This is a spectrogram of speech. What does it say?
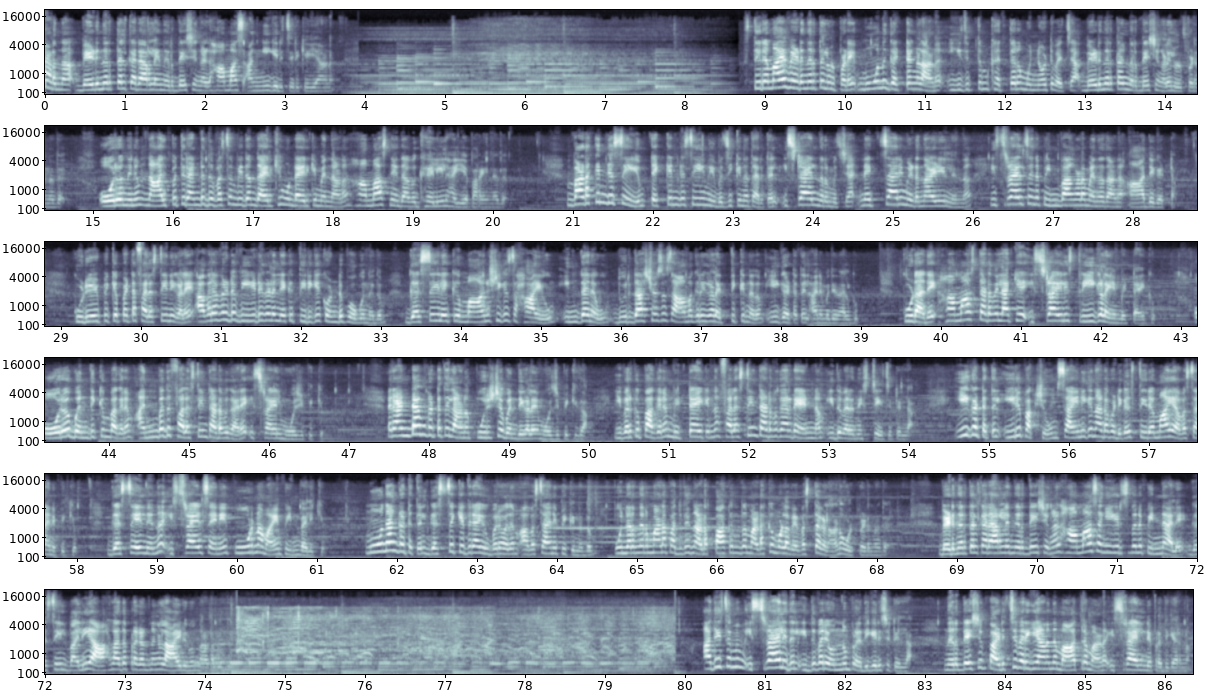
നടന്ന വെടിനിർത്തൽ കരാറിലെ നിർദ്ദേശങ്ങൾ ഹമാസ് അംഗീകരിച്ചിരിക്കുകയാണ്. സ്ഥിരമായ വെടിനിർത്തൽ ഉൾപ്പെടെ മൂന്ന് ഘട്ടങ്ങളാണ് ഈജിപ്തും ഖത്തറും മുന്നോട്ട് വെച്ച വെടിനിർത്തൽ നിർദ്ദേശങ്ങളിൽ ഉൾപ്പെടുന്നത്. ഓരോന്നിനും നാൽപ്പത്തിരണ്ട് ദിവസം വീതം ദൈർഘ്യം ഉണ്ടായിരിക്കുമെന്നാണ് ഹമാസ് നേതാവ് ഖലീൽ ഹയ്യ പറയുന്നത്. വടക്കൻ ഗസയെയും തെക്കൻ ഗസയെയും വിഭജിക്കുന്ന തരത്തിൽ ഇസ്രായേൽ നിർമ്മിച്ച നെറ്റ്സാരിം ഇടനാഴിയിൽ നിന്ന് ഇസ്രായേൽ സേന പിൻവാങ്ങണം എന്നതാണ് ആദ്യഘട്ടം കുടിയൊഴിപ്പിക്കപ്പെട്ട ഫലസ്തീനികളെ അവരവരുടെ വീടുകളിലേക്ക് തിരികെ കൊണ്ടുപോകുന്നതും ഗസയിലേക്ക് മാനുഷിക സഹായവും ഇന്ധനവും ദുരിതാശ്വാസ സാമഗ്രികൾ എത്തിക്കുന്നതും ഈ ഘട്ടത്തിൽ അനുമതി നൽകും. കൂടാതെ ഹമാസ് തടവിലാക്കിയ ഇസ്രായേലി സ്ത്രീകളെയും വിട്ടയക്കും. ഓരോ ബന്ദിക്കും പകരം അൻപത് ഫലസ്തീൻ തടവുകാരെ ഇസ്രായേൽ മോചിപ്പിക്കും. രണ്ടാം ഘട്ടത്തിലാണ് പുരുഷ ബന്ദികളെ മോചിപ്പിക്കുക. ഇവർക്ക് പകരം വിട്ടയക്കുന്ന ഫലസ്തീൻ തടവുകാരുടെ എണ്ണം ഇതുവരെ നിശ്ചയിച്ചിട്ടില്ല. ഈ ഘട്ടത്തിൽ ഇരുപക്ഷവും സൈനിക നടപടികൾ സ്ഥിരമായി അവസാനിപ്പിക്കും. ഗസയിൽ നിന്ന് ഇസ്രായേൽ സേനയെ പൂർണമായും പിൻവലിക്കും. മൂന്നാം ഘട്ടത്തിൽ ഗസയ്ക്കെതിരായ ഉപരോധം അവസാനിപ്പിക്കുന്നതും പുനർനിർമ്മാണ പദ്ധതി നടപ്പാക്കുന്നതും അടക്കമുള്ള വ്യവസ്ഥകളാണ് ഉൾപ്പെടുന്നത്. വെടിനിർത്തൽ കരാറിലെ നിർദ്ദേശങ്ങൾ ഹമാസ് അംഗീകരിച്ചതിന് പിന്നാലെ ഗസയിൽ വലിയ ആഹ്ലാദ പ്രകടനങ്ങളായിരുന്നു നടന്നത്. അതേസമയം ഇസ്രായേൽ ഇതിൽ ഇതുവരെ ഒന്നും പ്രതികരിച്ചിട്ടില്ല. നിർദ്ദേശം പഠിച്ചു വരികയാണെന്ന് മാത്രമാണ് ഇസ്രായേലിന്റെ പ്രതികരണം.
